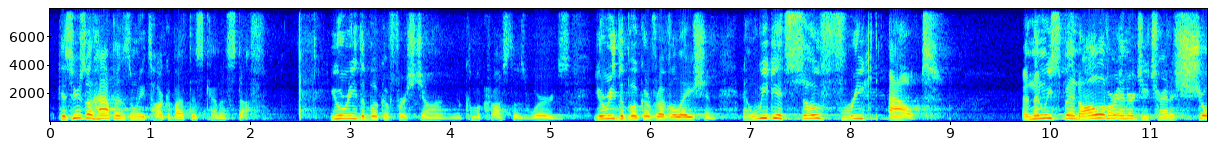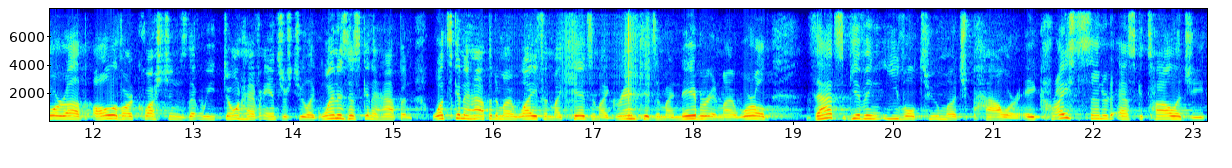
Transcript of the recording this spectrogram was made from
Because here's what happens when we talk about this kind of stuff. You'll read the book of First John, you'll come across those words. You'll read the book of Revelation, and we get so freaked out and then we spend all of our energy trying to shore up all of our questions that we don't have answers to, like when is this going to happen? What's going to happen to my wife and my kids and my grandkids and my neighbor and my world? That's giving evil too much power. A Christ centered eschatology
